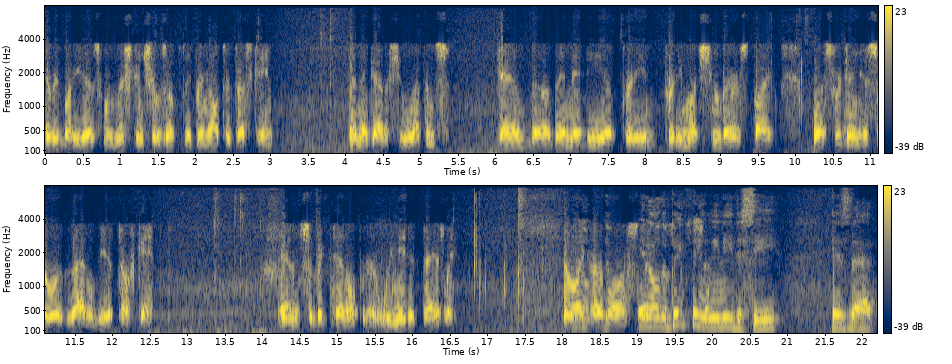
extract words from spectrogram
Everybody is when Michigan shows up. They bring out their best game. Then they got a few weapons, and uh, they may be uh, pretty pretty much embarrassed by West Virginia. So that'll be a tough game. and it's a Big Ten opener. We need it badly. And like you know, Harbaugh said, you know, the big thing we need to see is that,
